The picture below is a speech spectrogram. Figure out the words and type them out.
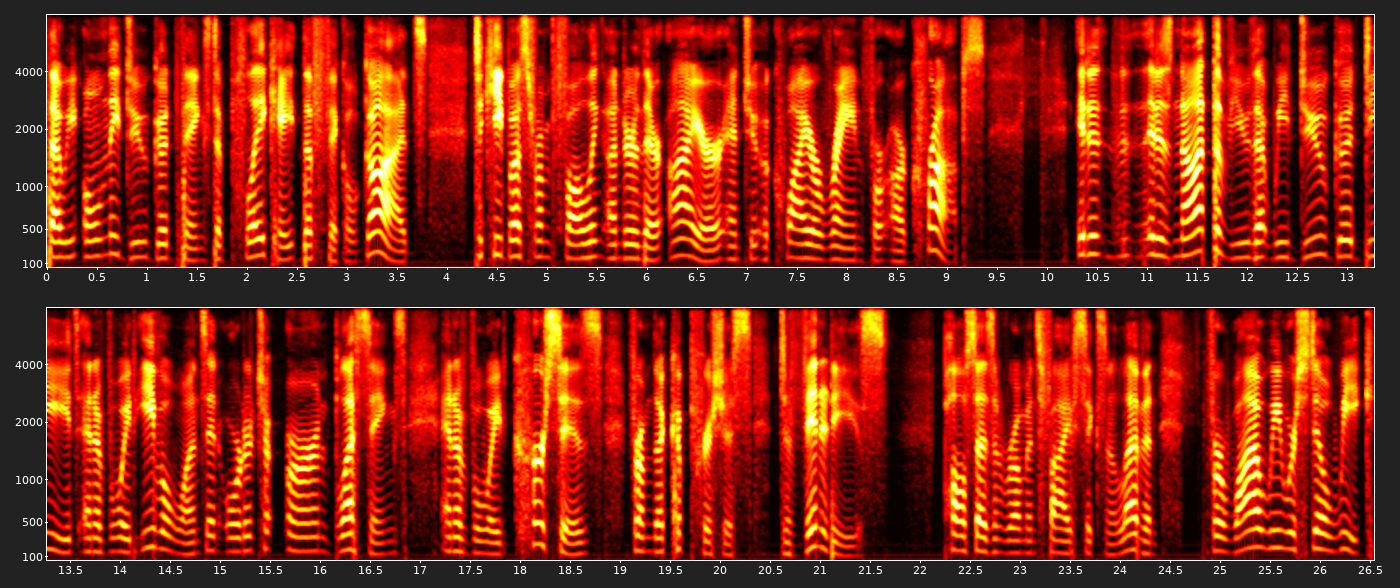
that we only do good things to placate the fickle gods, to keep us from falling under their ire, and to acquire rain for our crops. It is, it is not the view that we do good deeds and avoid evil ones in order to earn blessings and avoid curses from the capricious divinities. Paul says in Romans 5 6 and 11, For while we were still weak,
